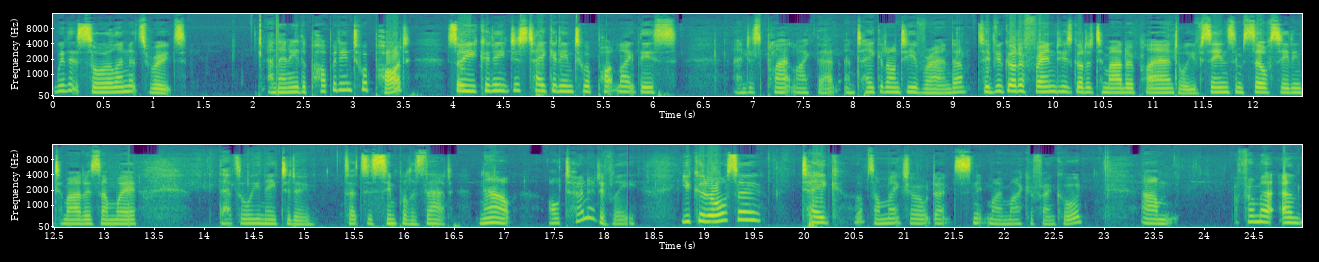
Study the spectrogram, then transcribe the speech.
with its soil and its roots and then either pop it into a pot. So you could just take it into a pot like this and just plant like that and take it onto your veranda. So if you've got a friend who's got a tomato plant or you've seen some self-seeding tomatoes somewhere, that's all you need to do. So it's as simple as that. Now, alternatively, you could also take, oops, I'll make sure I don't snip my microphone cord. Um, from a, a,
